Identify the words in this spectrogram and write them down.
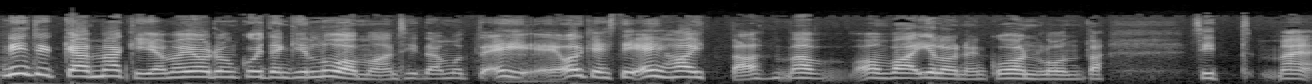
Niin tykkään mäkin ja mä joudun kuitenkin luomaan sitä, mutta ei, oikeasti ei haittaa. Mä oon vaan iloinen, kun on lunta. Sitten mä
